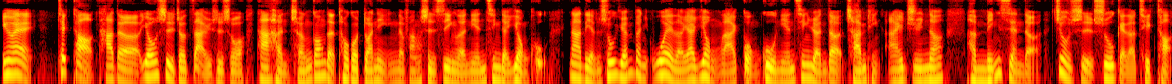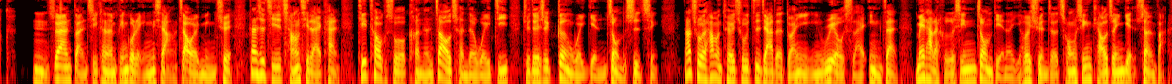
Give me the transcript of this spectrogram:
因为。TikTok 它的优势就在于是说，它很成功的透过短影音的方式吸引了年轻的用户。那脸书原本为了要用来巩固年轻人的产品，IG 呢，很明显的就是输给了 TikTok。嗯，虽然短期可能苹果的影响较为明确，但是其实长期来看，TikTok 所可能造成的危机绝对是更为严重的事情。那除了他们推出自家的短影音 Reels 来应战，Meta 的核心重点呢，也会选择重新调整演算法。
